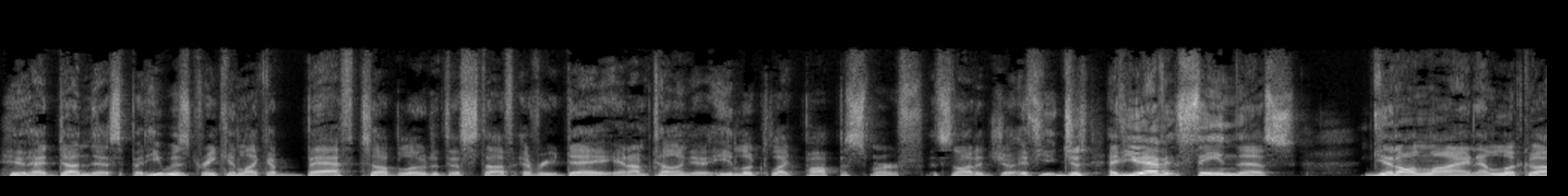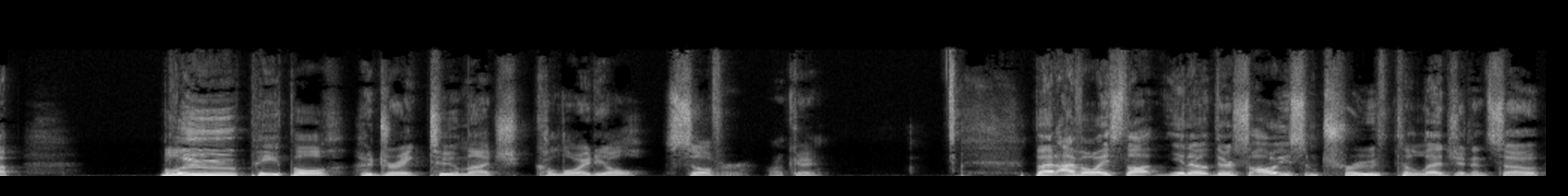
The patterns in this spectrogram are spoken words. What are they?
who had done this, but he was drinking like a bathtub load of this stuff every day. And I'm telling you, he looked like Papa Smurf. It's not a joke. If you just, if you haven't seen this, get online and look up blue people who drink too much colloidal silver. Okay. But I've always thought, you know, there's always some truth to legend. And so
